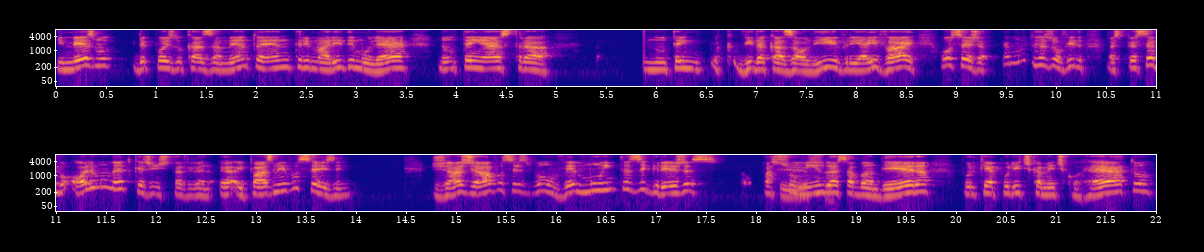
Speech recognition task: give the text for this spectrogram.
e mesmo depois do casamento é entre marido e mulher, não tem extra, não tem vida casal livre, e aí vai. Ou seja, é muito resolvido. Mas percebam, olha o momento que a gente está vivendo. E pasmem vocês, hein? Já já vocês vão ver muitas igrejas assumindo Isso. essa bandeira, porque é politicamente correto.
